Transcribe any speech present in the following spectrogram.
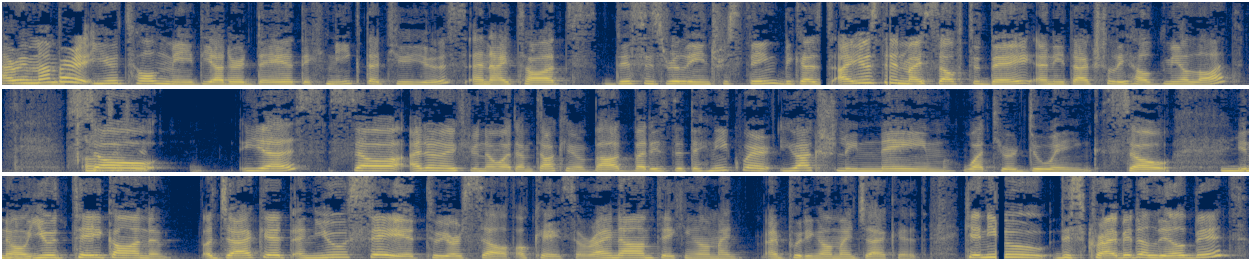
I remember you told me the other day a technique that you use, and I thought this is really interesting because I used it myself today and it actually helped me a lot. So, yes, so I don't know if you know what I'm talking about, but it's the technique where you actually name what you're doing. So, you know, you take on a, a jacket and you say it to yourself. Okay, so right now I'm taking on my, I'm putting on my jacket. Can you describe it a little bit?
